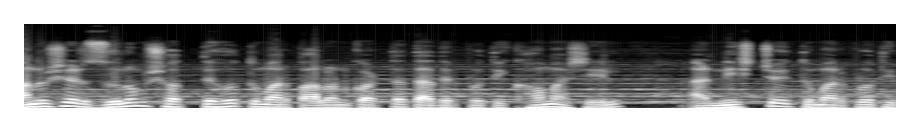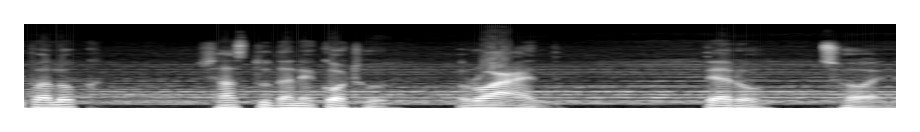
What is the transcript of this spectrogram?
মানুষের জুলুম সত্ত্বেও তোমার পালনকর্তা তাদের প্রতি ক্ষমাশীল, আর নিশ্চয়ই তোমার প্রতিপালক শাস্তুদানে কঠোর। রায়দ তেরো ছয়।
